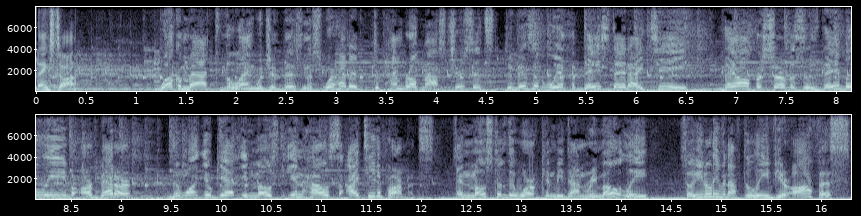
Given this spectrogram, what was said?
Thanks, Don. Welcome back to the Language of Business. We're headed to Pembroke, Massachusetts to visit with Bay State IT. They offer services they believe are better than what you'll get in most in house IT departments. And most of the work can be done remotely, so you don't even have to leave your office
